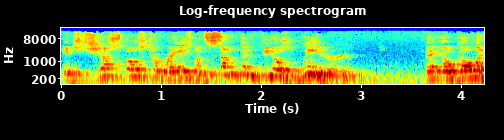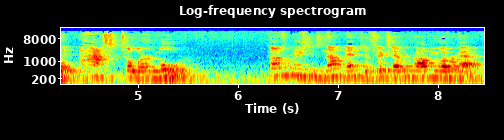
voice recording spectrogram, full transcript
It's just supposed to raise when something feels weird that you'll go and ask to learn more. Confirmation is not meant to fix every problem you ever had.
